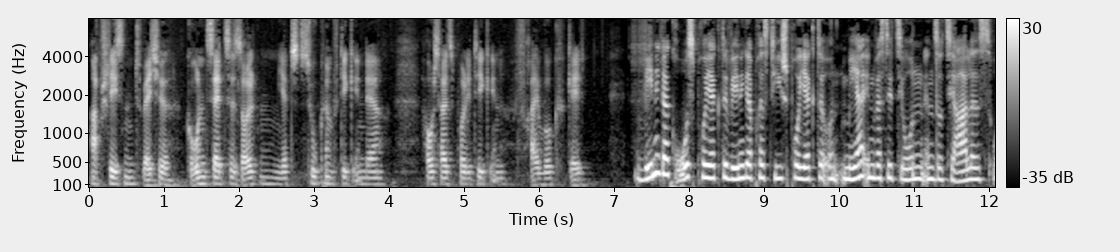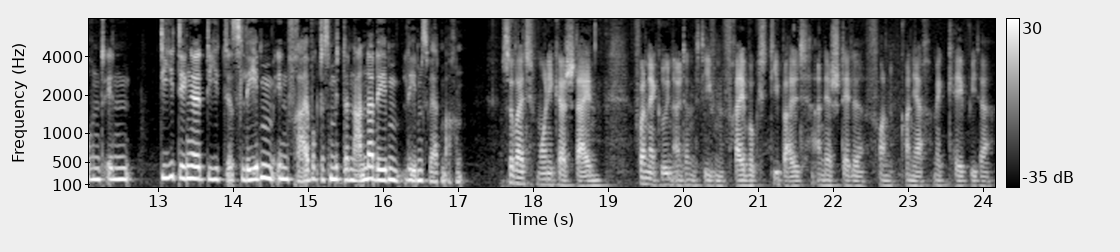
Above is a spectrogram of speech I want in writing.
Abschließend, welche Grundsätze sollten jetzt zukünftig in der Haushaltspolitik in Freiburg gelten? Weniger Großprojekte, weniger Prestigeprojekte und mehr Investitionen in Soziales und in die Dinge, die das Leben in Freiburg, das Miteinanderleben lebenswert machen. Soweit Monika Stein von der Grünen Alternativen Freiburg, die bald an der Stelle von Cognac McCabe wieder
